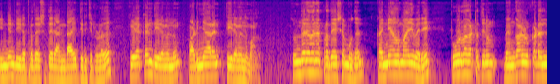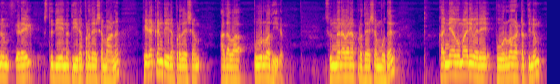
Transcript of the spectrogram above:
ഇന്ത്യൻ തീരപ്രദേശത്തെ രണ്ടായി തിരിച്ചിട്ടുള്ളത് കിഴക്കൻ തീരമെന്നും പടിഞ്ഞാറൻ തീരമെന്നുമാണ്. സുന്ദരവന പ്രദേശം മുതൽ കന്യാകുമാരി വരെ പൂർവഘട്ടത്തിനും ബംഗാൾ ഉൾക്കടലിനും ഇടയിൽ സ്ഥിതി ചെയ്യുന്ന തീരപ്രദേശമാണ് കിഴക്കൻ തീരപ്രദേശം അഥവാ പൂർവതീരം. സുന്ദരവന പ്രദേശം മുതൽ കന്യാകുമാരി വരെ പൂർവഘട്ടത്തിലും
